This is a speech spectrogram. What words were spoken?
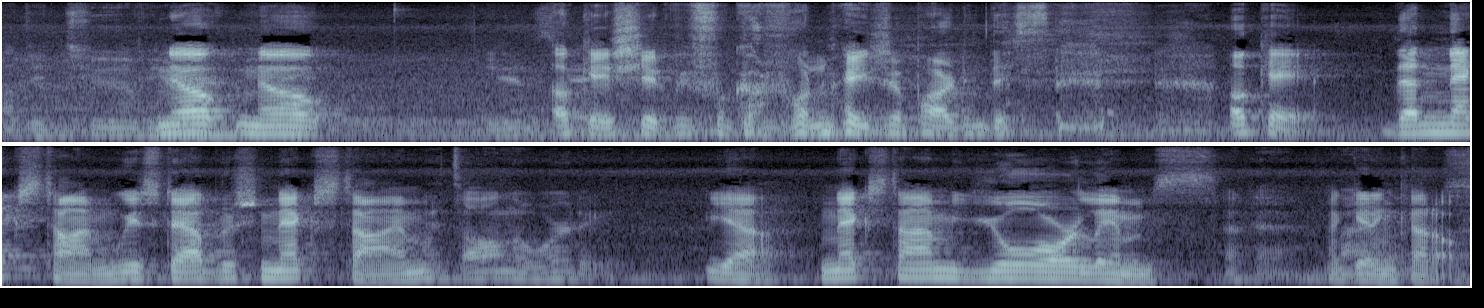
I'll do two of your. No, no. You Okay, it. shit, we forgot one major part in this. okay, then next time, we establish next time, It's all in the wording. yeah, next time your limbs Okay. are getting cut off.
